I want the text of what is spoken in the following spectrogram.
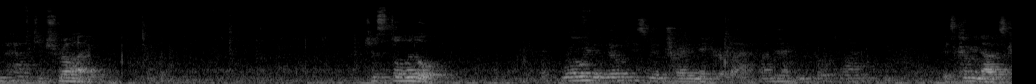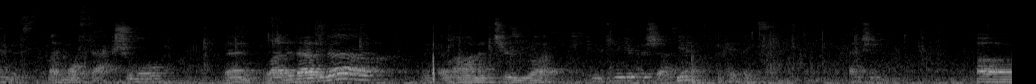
You have to try. Just a little. Rowan, the note he's been trying to make her laugh on that Meatloaf line, it's coming out as kind of like more factual than la da da da da. Like I'm on and cheer you up. Can, can you give it a shot? Yeah. Okay, thanks. Action. Uh,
